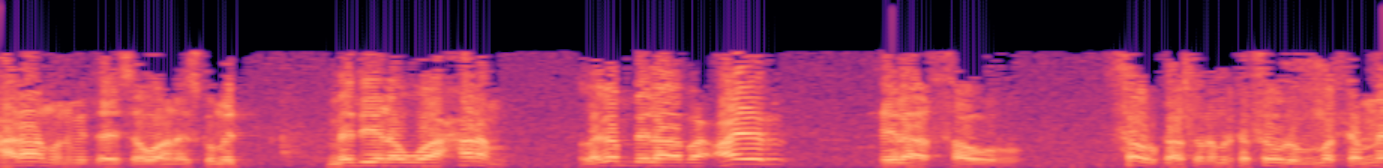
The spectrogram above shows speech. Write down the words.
xaraamun mid dhahaysa waana isku mid. Madiina waa xaram laga bilaabo cayr ilaa thawr. Thawrkaasuna marka thawr maka ma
